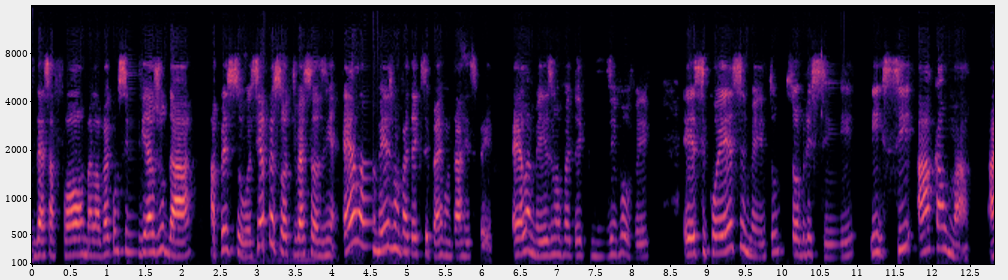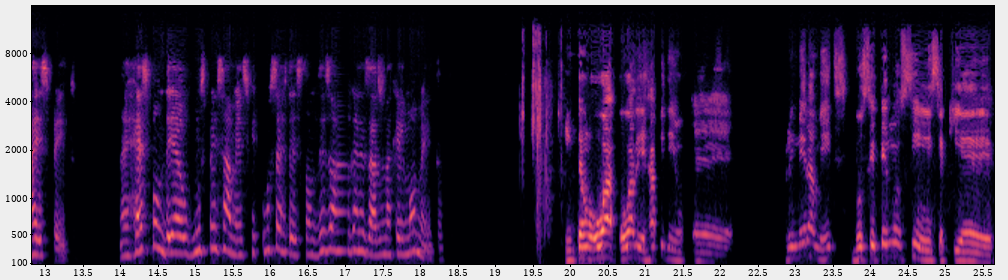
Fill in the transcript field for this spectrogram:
dessa forma, ela vai conseguir ajudar a pessoa. Se a pessoa estiver sozinha, ela mesma vai ter que se perguntar a respeito. Ela mesma vai ter que desenvolver esse conhecimento sobre si e se acalmar a respeito. Né? Responder a alguns pensamentos que com certeza estão desorganizados naquele momento. Então, o Ale, rapidinho. É, primeiramente, você tendo ciência que é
